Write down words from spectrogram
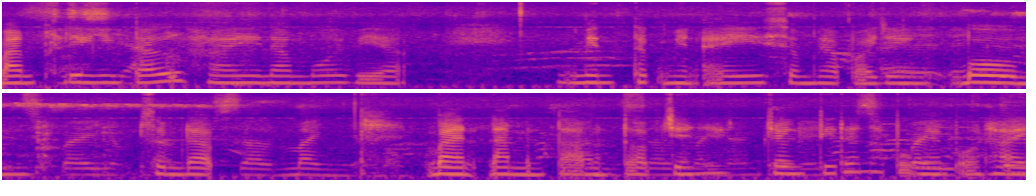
បានភ្លៀងចឹងទៅហើយណាមួយវាមានទឹកមានអីសម្រាប់ឲ្យយើងបូមសម្រាប់បានដាំបន្តបន្តចេញចឹងទៀតណាបងប្អូនហើយ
